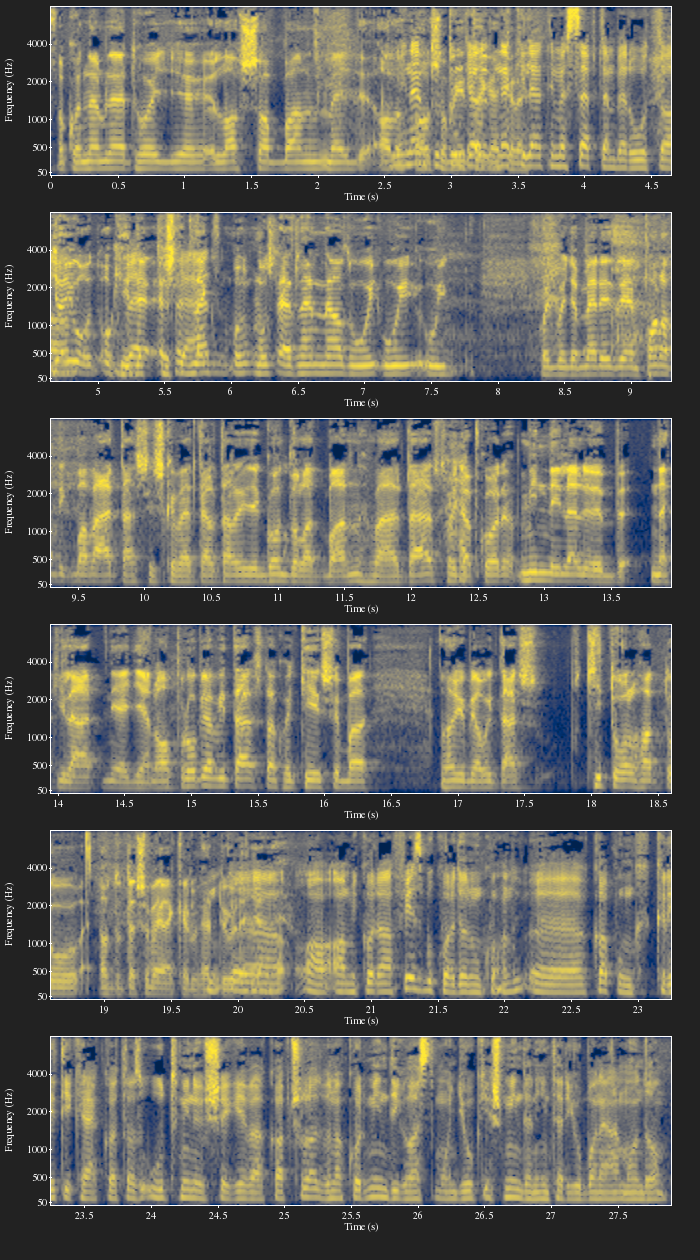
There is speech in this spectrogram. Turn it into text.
akkor nem lehet, hogy lassabban megy a Mi nem tudtunk előbb neki látni, mert szeptember óta Ja jó, oké, de esetleg át. most ez lenne az új, új, új hogy mondjam, mert ez ilyen paradigmaváltást is követel, talán egy gondolatban váltást, hogy hát, akkor minél előbb neki látni egy ilyen apró javításnak, hogy később a nagyobb javítás kitolható, adott esetben elkerülhető legyen. A, amikor a Facebook oldalunkon kapunk kritikákat az út minőségével kapcsolatban, akkor mindig azt mondjuk, és minden interjúban elmondom,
